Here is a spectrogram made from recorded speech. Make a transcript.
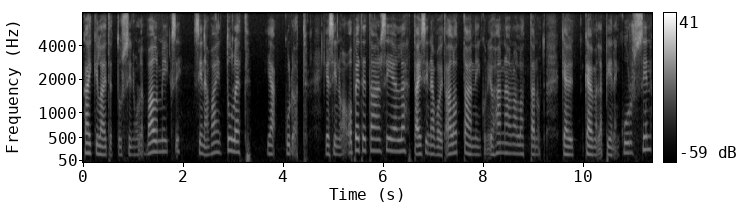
Kaikki laitettu sinulle valmiiksi. Sinä vain tulet ja kudot. Ja sinua opetetaan siellä, tai sinä voit aloittaa niin kuin Johanna on aloittanut käy, käymällä pienen kurssin.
